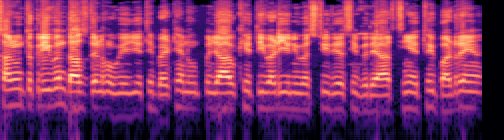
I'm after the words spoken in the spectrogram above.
ਸਾਨੂੰ ਤਕਰੀਬਨ 10 ਦਿਨ ਹੋ ਗਏ ਜੀ ਇੱਥੇ ਬੈਠਿਆਂ ਨੂੰ। ਪੰਜਾਬ ਖੇਤੀਬਾੜੀ ਯੂਨੀਵਰਸਿਟੀ ਦੇ ਅਸੀਂ ਵਿਦਿਆਰਥੀ ਹਾਂ ਇੱਥੇ ਹੀ ਪੜ੍ਹ ਰਹੇ ਹਾਂ।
